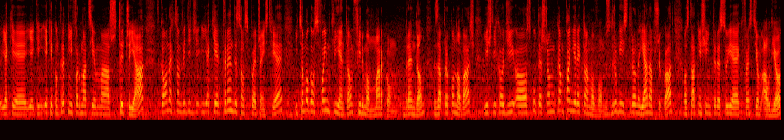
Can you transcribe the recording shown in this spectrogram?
e, jakie, jakie, jakie konkretnie informacje masz ty czy ja, tylko one chcą wiedzieć, jakie trendy są w społeczeństwie i co mogą swoim klientom, firmom, markom, brandom zaproponować, jeśli chodzi o skuteczną kampanię reklamową. Z drugiej strony ja na przykład ostatnio się interesuję kwestią audio,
